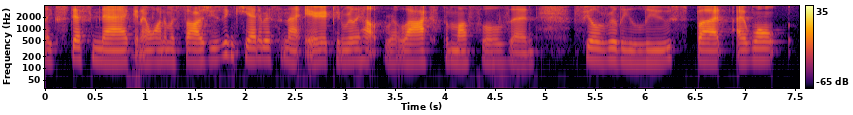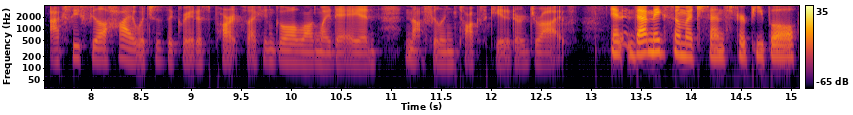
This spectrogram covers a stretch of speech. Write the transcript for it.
like stiff neck and I want to massage, using cannabis in that area can really help relax the muscles and feel really loose. But I won't actually feel high, which is the greatest part. So I can go along my day and not feel intoxicated or drive. And that makes so much sense for people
